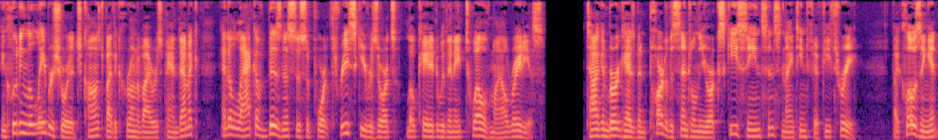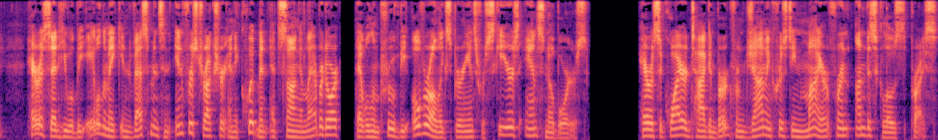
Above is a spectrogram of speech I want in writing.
including the labor shortage caused by the coronavirus pandemic and a lack of business to support three ski resorts located within a 12 mile radius. Toggenburg has been part of the central New York ski scene since 1953. By closing it, Harris said he will be able to make investments in infrastructure and equipment at Song and Labrador that will improve the overall experience for skiers and snowboarders. Harris acquired Toggenburg from John and Christine Meyer for an undisclosed price.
